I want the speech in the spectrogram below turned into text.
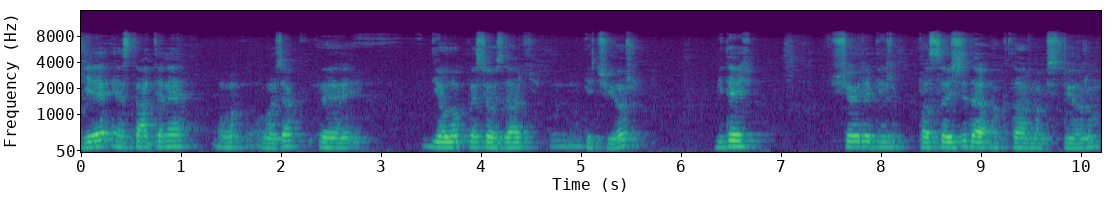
diye enstantane olacak e, diyalog ve sözler geçiyor. Bir de şöyle bir pasajı da aktarmak istiyorum.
